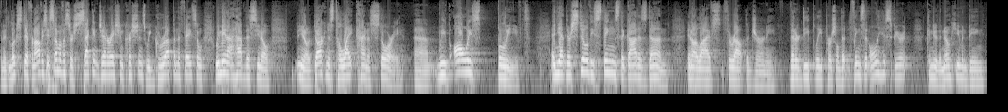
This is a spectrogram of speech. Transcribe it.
And it looks different. Obviously, some of us are second generation Christians. We grew up in the faith, so we may not have this, you know, you know darkness to light kind of story. Um, we've always believed. And yet, there's still these things that God has done in our lives throughout the journey that are deeply personal, that things that only His Spirit can do, that no human being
